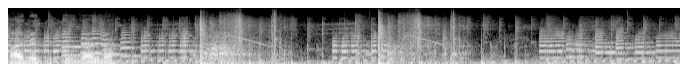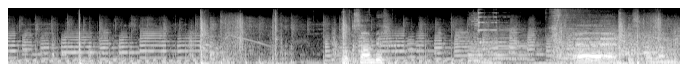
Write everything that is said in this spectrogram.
Kaybettik biz galiba. Doksan bir. Evet biz kazandık.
